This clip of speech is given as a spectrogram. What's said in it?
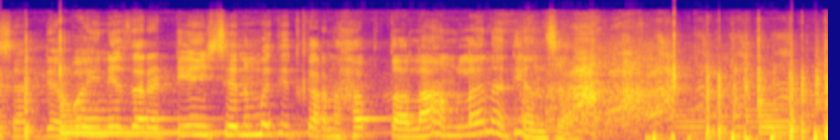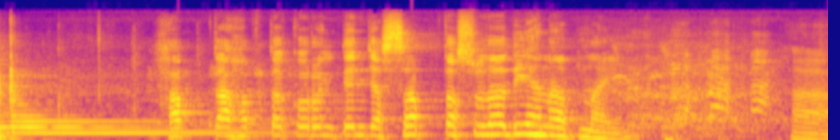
सध्या बहिणी जरा टेन्शन मधीत कारण हप्ता लांबला ना त्यांचा. हप्ता हप्ता करून त्यांच्या सप्ता सुद्धा ध्यानात नाही. हा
